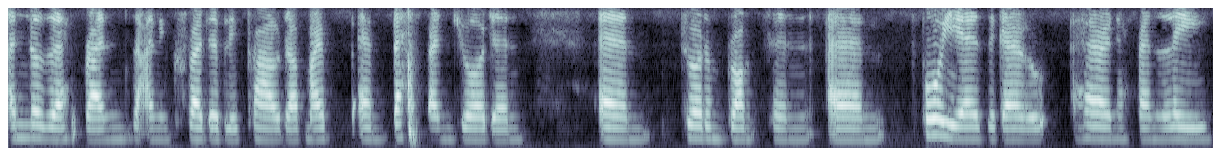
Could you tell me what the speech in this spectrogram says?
another friend that I'm incredibly proud of. My um, best friend Jordan, um, Jordan Brompton. Um, four years ago, her and her friend Lee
